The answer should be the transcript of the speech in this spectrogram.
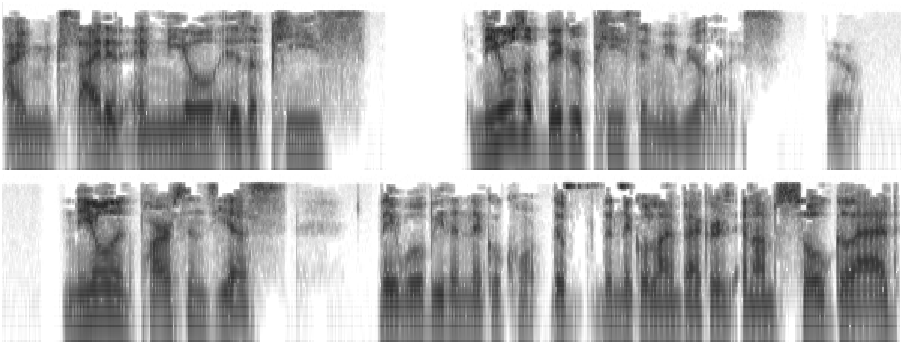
I'm excited, and Neal is a piece. Neal's a bigger piece than we realize. Yeah. Neal and Parsons, yes, they will be the nickel cor- the, the nickel linebackers, and I'm so glad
